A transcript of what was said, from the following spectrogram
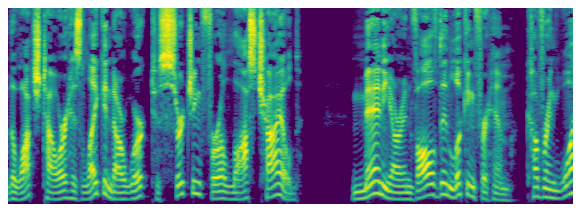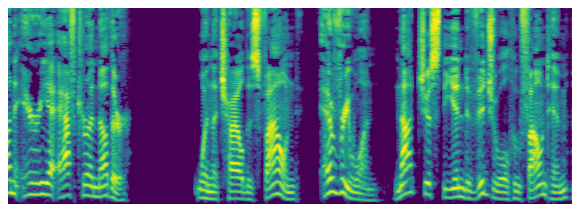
The Watchtower has likened our work to searching for a lost child. Many are involved in looking for him, covering one area after another. When the child is found, everyone, not just the individual who found him,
